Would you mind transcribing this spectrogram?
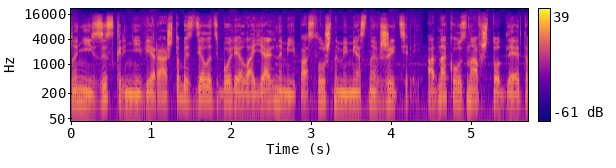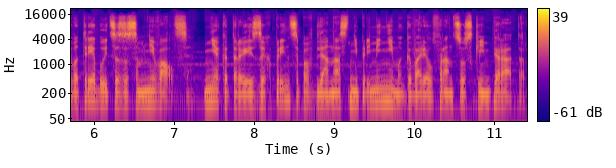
но не из искренней веры, а чтобы сделать более лояльными и послушными местных жителей. Однако, узнав, что для этого требуется, засомневался. Некоторые из их принципов для нас неприменимы, говорил француз русский император.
